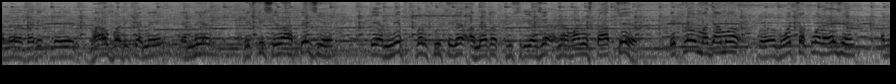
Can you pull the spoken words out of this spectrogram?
અને દરેકને ભાવ કે અમે એમને જેટલી સેવા આપીએ છીએ તે અમને પણ ખુશ થઈ જાય, અમે પણ ખુશ રહીએ છીએ અને અમારો સ્ટાફ છે એટલો મજામાં મોજ શોખમાં રહે છે. અને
